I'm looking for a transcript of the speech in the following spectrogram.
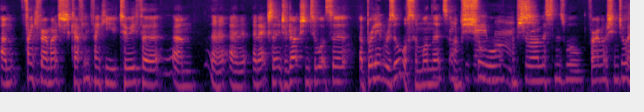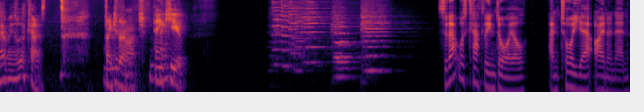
um, thank you very much, Kathleen. Thank you, Tui, for um, uh, an, an, excellent introduction to what's a, a brilliant resource and one that thank I'm sure I'm sure our listeners will very much enjoy having a look at. Thank Wonderful. you very much. Thank, thank you. So that was Kathleen Doyle and Tuija Ainonen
